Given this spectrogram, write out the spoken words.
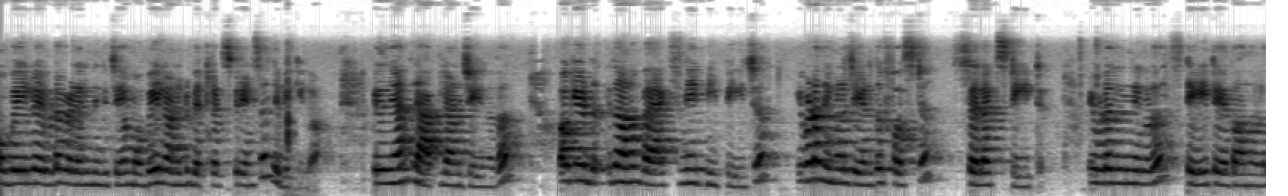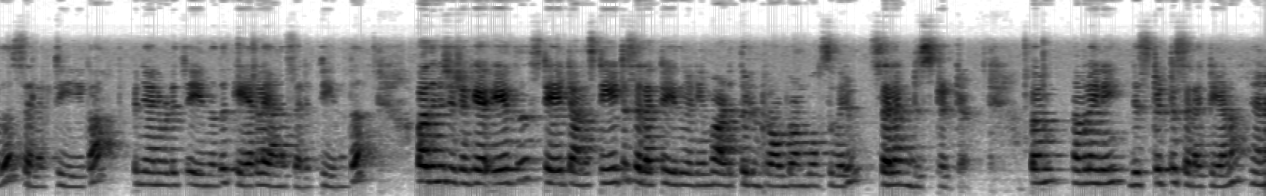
മൊബൈലിലോ എവിടെ വേണമെങ്കിലും നിങ്ങൾക്ക് ചെയ്യാം. മൊബൈലാണ് ഒരു ബെറ്റർ എക്സ്പീരിയൻസ് ലഭിക്കുക. അപ്പോൾ ഇത് ഞാൻ ലാപ്പിലാണ് ചെയ്യുന്നത്. ഓക്കെ ഇതാണ് വാക്സിനേറ്റ് ബി പേജ് ഇവിടെ നിങ്ങൾ ചെയ്യേണ്ടത് ഫസ്റ്റ് സെലക്ട് സ്റ്റേറ്റ് ഇവിടെ നിന്ന് നിങ്ങൾ സ്റ്റേറ്റ് ഏതാന്നുള്ളത് സെലക്ട് ചെയ്യുക. ഇപ്പം ഞാനിവിടെ ചെയ്യുന്നത് കേരളയാണ് സെലക്ട് ചെയ്യുന്നത്. അപ്പോൾ അതിനുശേഷം ഏത് സ്റ്റേറ്റ് ആണ്? സ്റ്റേറ്റ് സെലക്ട് ചെയ്ത് കഴിയുമ്പോൾ അടുത്തൊരു ഡ്രോപ്പ് ഡൗൺ ബോക്സ് വരും. സെലക്ട് ഡിസ്ട്രിക്റ്റ് അപ്പം നമ്മൾ ഇനി ഡിസ്ട്രിക്റ്റ് സെലക്ട് ചെയ്യണം. ഞാൻ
